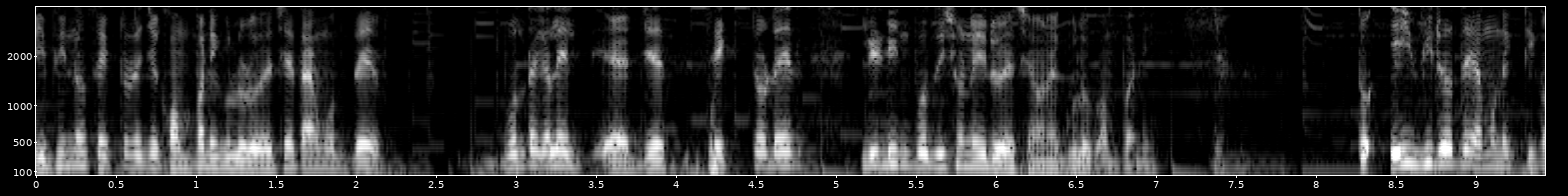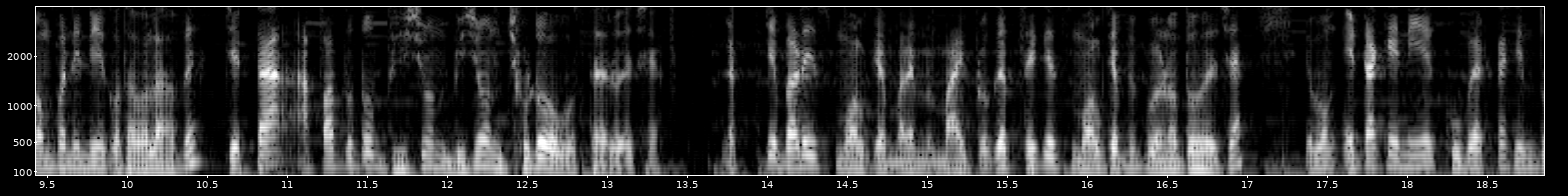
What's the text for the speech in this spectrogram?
বিভিন্ন সেক্টরে যে কোম্পানিগুলো রয়েছে, তার মধ্যে বলতে গেলে যে সেক্টরের লিডিং পজিশনেই রয়েছে অনেকগুলো কোম্পানি তো এই ভিডিওতে এমন একটি কোম্পানি নিয়ে কথা বলা হবে, যেটা আপাতত ভীষণ ভীষণ ছোট অবস্থায় রয়েছে। একেবারে স্মল ক্যাপ মানে মাইক্রো ক্যাপ থেকে স্মল ক্যাপে পরিণত হয়েছে এবং এটাকে নিয়ে খুব একটা কিন্তু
